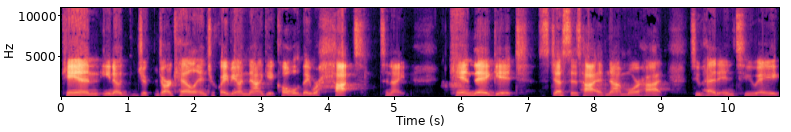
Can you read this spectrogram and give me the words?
can, you know, J- Jarkel and Terquavion not get cold? They were hot tonight. Can they get just as hot, if not more hot, to head into a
